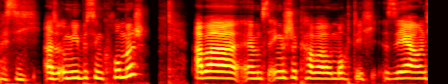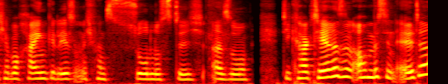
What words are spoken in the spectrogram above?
Weiß nicht, also irgendwie ein bisschen komisch. Aber ähm, das englische Cover mochte ich sehr und ich habe auch reingelesen und ich fand es so lustig. Also die Charaktere sind auch ein bisschen älter.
